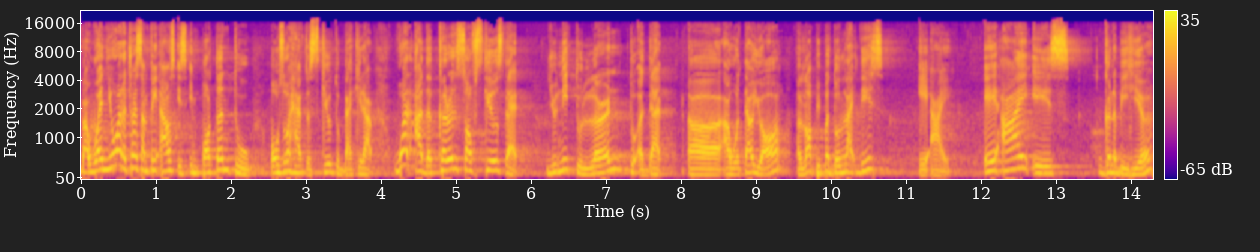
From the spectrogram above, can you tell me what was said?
But when you want to try something else, it's important to also have the skill to back it up. What are the current soft skills that you need to learn to adapt? Uh, I will tell you all, a lot of people don't like this AI. AI is gonna be here.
